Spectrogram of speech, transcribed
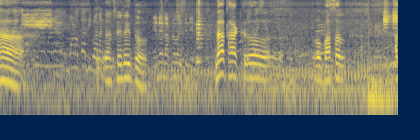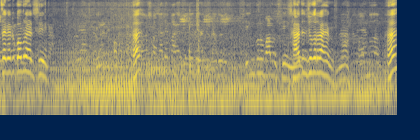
হ্যাঁ। সেটাই তো। না থাক ও বাসার আচ্ছা এটা একটু কম রাখেন সিং হ্যাঁ? সাড়ে তিনশো করে রাখেন? হ্যাঁ?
